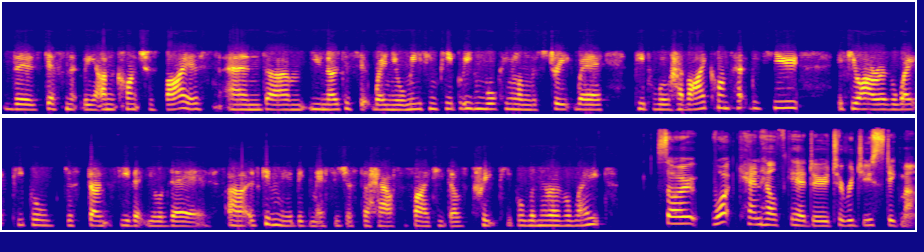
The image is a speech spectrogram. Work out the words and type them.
There's definitely unconscious bias, and um, you notice it when you're meeting people, even walking along the street where people will have eye contact with you. If you are overweight, people just don't see that you're there. Uh, it's given me a big message as to how society does treat people when they're overweight. So, what can healthcare do to reduce stigma?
